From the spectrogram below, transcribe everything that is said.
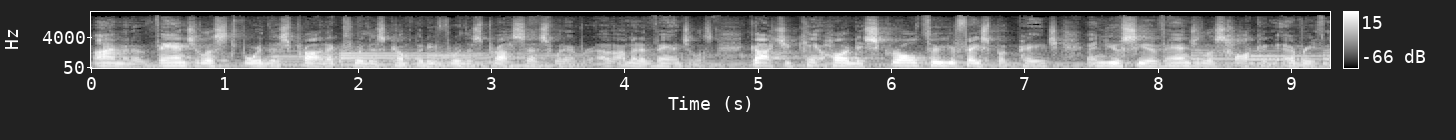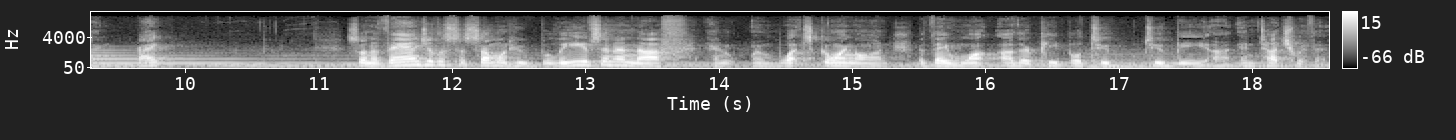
I'm an evangelist for this product, for this company, for this process, whatever. I'm an evangelist. Gosh, you can't hardly scroll through your Facebook page and you'll see evangelists hawking everything, right? So, an evangelist is someone who believes in enough and, and what's going on that they want other people to, to be uh, in touch with it.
